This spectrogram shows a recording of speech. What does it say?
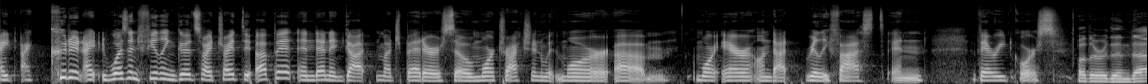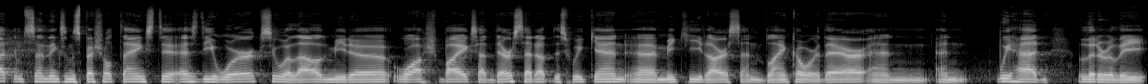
I, I couldn't. I it wasn't feeling good, so I tried to up it, and then it got much better. So more traction with more um, more air on that really fast and varied course. Other than that, I'm sending some special thanks to SD Worx who allowed me to wash bikes at their setup this weekend. Uh, Mickey, Lars, and Blanca were there, and and we had literally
